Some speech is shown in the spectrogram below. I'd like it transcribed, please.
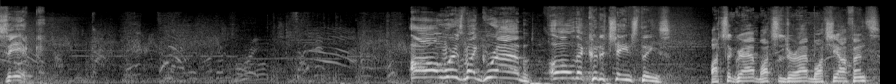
Sick. Oh, where's my grab? Oh, that could have changed things. Watch the grab, watch the grab, watch the offense.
